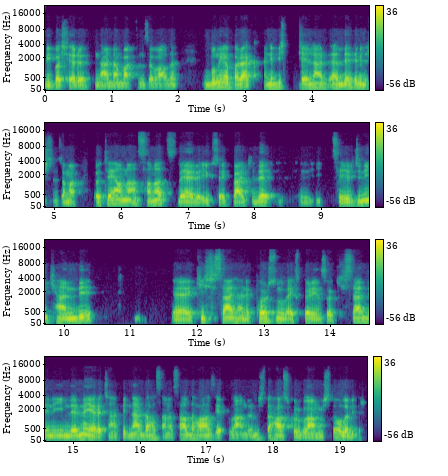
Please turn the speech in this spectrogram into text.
bir başarı. Nereden baktığınıza bağlı. Bunu yaparak hani bir şeyler elde edebilirsiniz ama öte yandan sanat değeri yüksek belki de e, seyircinin kendi e, kişisel hani personal experience o kişisel deneyimlerine yer açan filmler daha sanatsal, daha az yapılandırmış, daha az kurgulanmış da olabilir.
